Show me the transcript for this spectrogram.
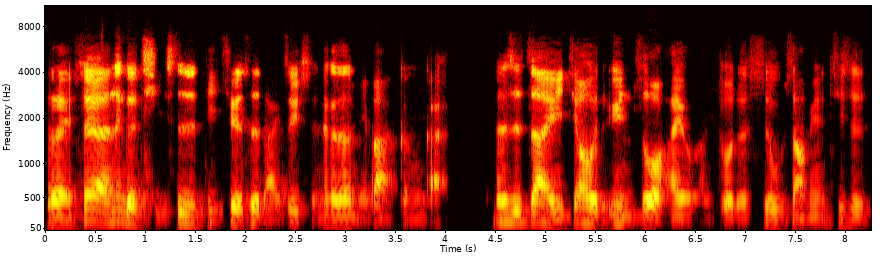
对，虽然那个启示的确是来自于神，那个真的没办法更改，但是在于教会的运作还有很多的事物上面，其实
